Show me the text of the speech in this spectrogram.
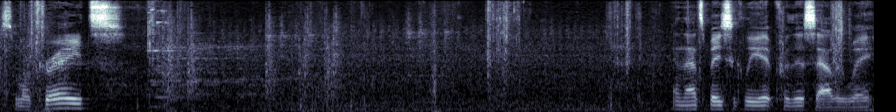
Some more crates. And that's basically it for this alleyway.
